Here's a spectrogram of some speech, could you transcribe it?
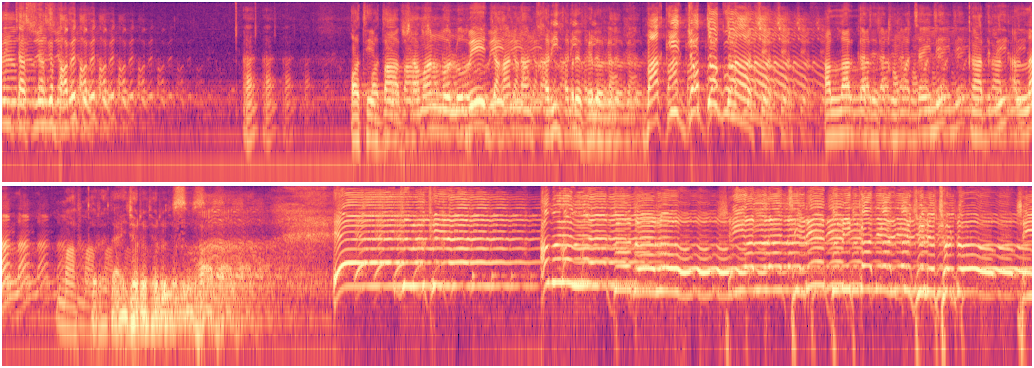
দিন চারশো জনকে পাবে তো? অথে বাপ সামান্য লোভে জাহান্নাম খরিদ করে ফেলো না। বাকি যত গুনাহ আছে আল্লাহর কাছে ক্ষমা চাইলে কাঁদলে আল্লাহ মাফ করে দেয়। জোরে বলুন সুবহানাল্লাহ। সেই আল্লাহ ছেড়ে তুমি কাদের পেছনে ছোট? সেই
